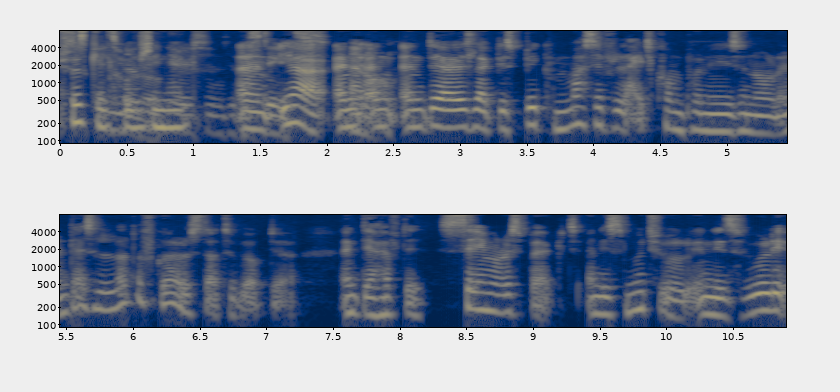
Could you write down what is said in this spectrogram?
chose qu'elle trouve géniale. And yeah, and, and, and there's like this big massive light companies and all, and there's a lot of girls start to work there. And they have the same respect and it's mutual and it's really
